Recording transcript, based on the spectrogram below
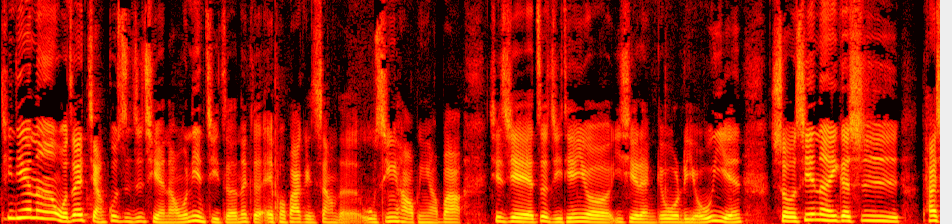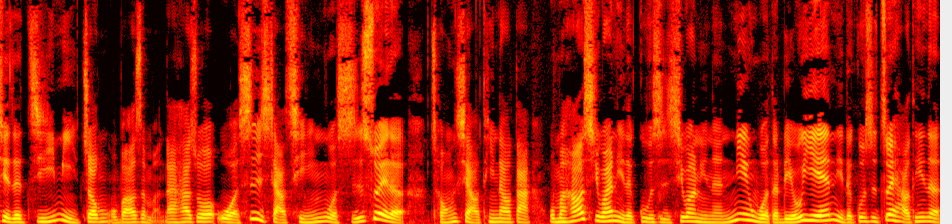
今天呢，我在讲故事之前呢，我念几则那个 Apple Park 上的五星好评，好不好？谢谢这几天有一些人给我留言。首先呢，一个是他写的几米钟，我不知道什么。那他说我是小晴，我十岁了，从小听到大，我们好喜欢你的故事，希望你能念我的留言，你的故事最好听的，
